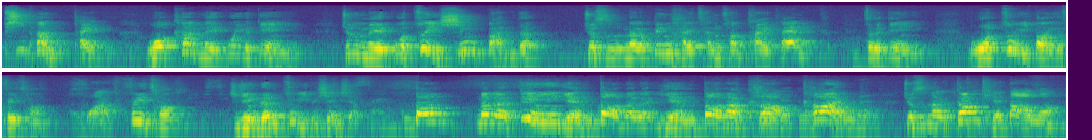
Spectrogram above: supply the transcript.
批判态度。我看美国一个电影。就是美国最新版的，就是那个滨海沉船 Titanic 这个电影，我注意到一个非常滑、非常引人注意的现象。当那个电影演到那个演到那卡卡尔，就是那个钢铁大王，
